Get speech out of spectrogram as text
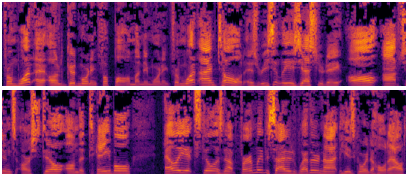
From what uh, on Good Morning Football on Monday morning, from what I'm told, as recently as yesterday, all options are still on the table. Elliott still has not firmly decided whether or not he is going to hold out.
